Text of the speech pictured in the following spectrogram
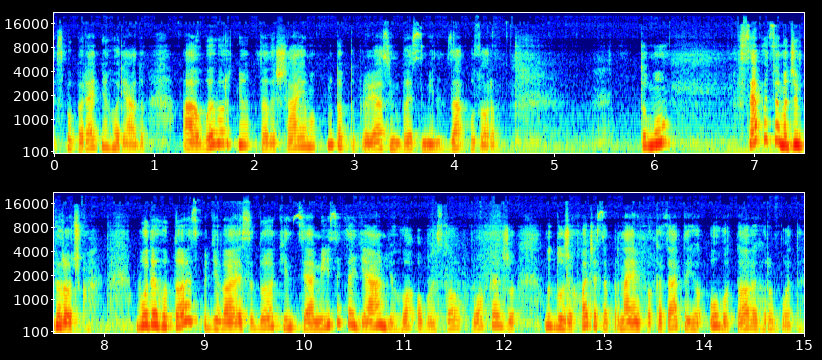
з попереднього ряду, а виворотню залишаємо, ну тобто прив'язуємо без змін за узором. Тому все по цьому джемперочку. Буде готовий, сподіваюся, до кінця місяця я вам його обов'язково покажу. Ну, дуже хочеться принаймні показати його у готових роботах.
